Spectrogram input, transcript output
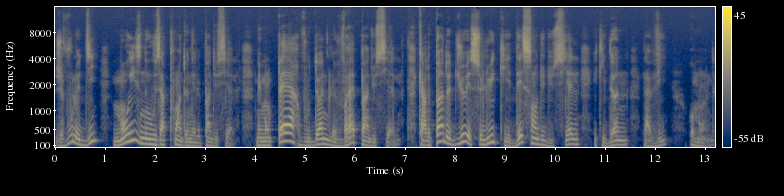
je vous le dis, Moïse ne vous a point donné le pain du ciel, mais mon Père vous donne le vrai pain du ciel, car le pain de Dieu est celui qui est descendu du ciel et qui donne la vie au monde.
